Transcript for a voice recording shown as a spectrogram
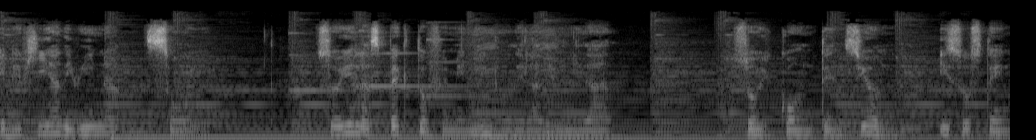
energía divina soy. Soy el aspecto femenino de la divinidad. Soy contención y sostén,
